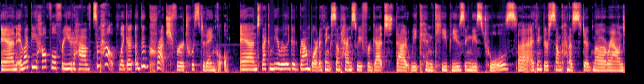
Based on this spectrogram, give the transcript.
and it might be helpful for you to have some help, like a, a good crutch for a twisted ankle. And that can be a really good groundboard. I think sometimes we forget that we can keep using these tools. Uh, I think there's some kind of stigma around,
